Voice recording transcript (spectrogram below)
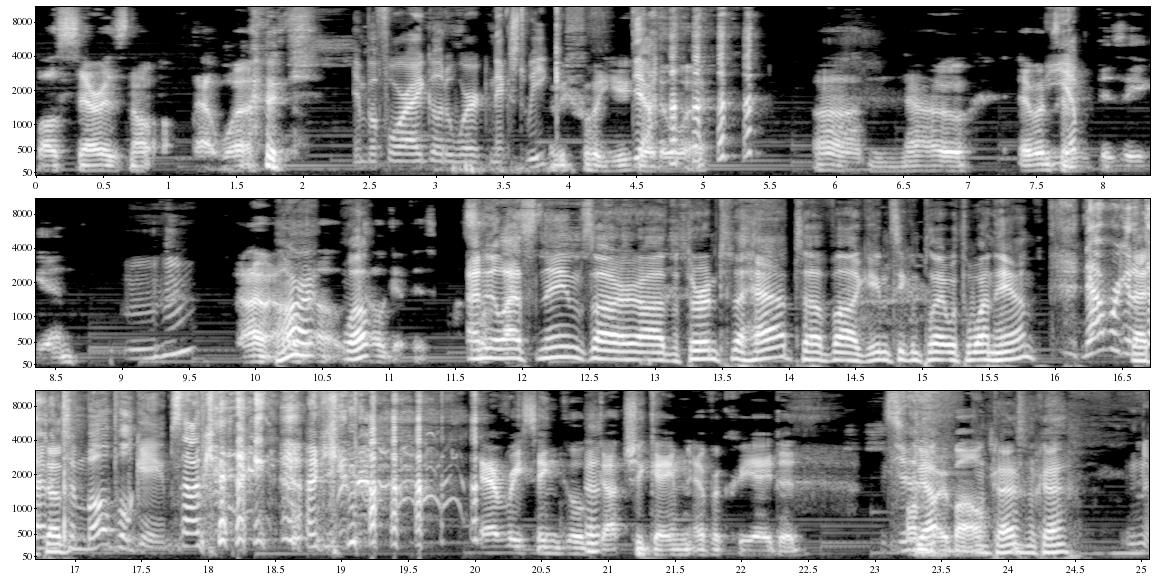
while Sarah's not at work. and before I go to work next week. Before you Yeah. go to work. oh no, everyone's Yep. busy again. hmm I'll, All right, I'll, well, I'll get busy. Any last names are uh, the thrown into the hat of uh, games you can play it with one hand. Now we're gonna That dive does- into mobile games. No, I'm kidding. I'm kidding. Every single Uh, gacha game ever created on Yeah. mobile. Okay, okay.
